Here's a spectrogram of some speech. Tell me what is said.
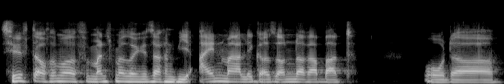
Es hilft auch immer für manchmal solche Sachen wie einmaliger Sonderrabatt oder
